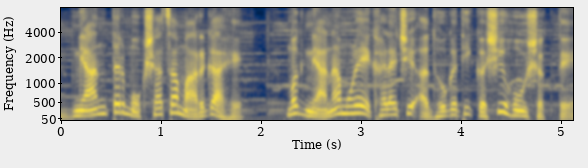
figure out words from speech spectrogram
ज्ञान तर मोक्षाचा मार्ग आहे. मग ज्ञानामुळे एखाद्याची अधोगती कशी होऊ शकते?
